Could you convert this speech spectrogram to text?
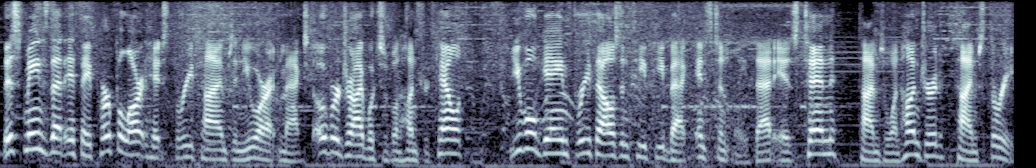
This means that if a purple art hits 3 times and you are at maxed overdrive, which is 100 count, you will gain 3000 TP back instantly. That is 10 times 100 times 3.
